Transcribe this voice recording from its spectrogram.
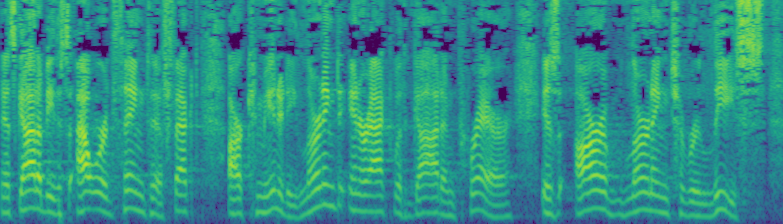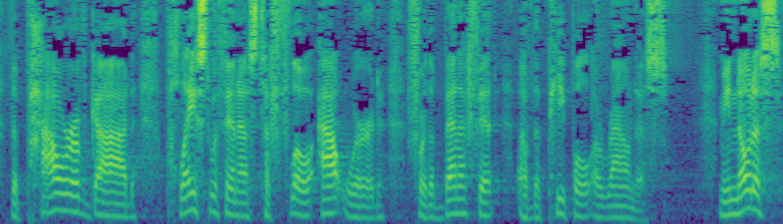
And it's got to be this outward thing to affect our community. Learning to interact with God in prayer is our learning to release the power of God placed within us to flow outward for the benefit of the people around us. I mean, notice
